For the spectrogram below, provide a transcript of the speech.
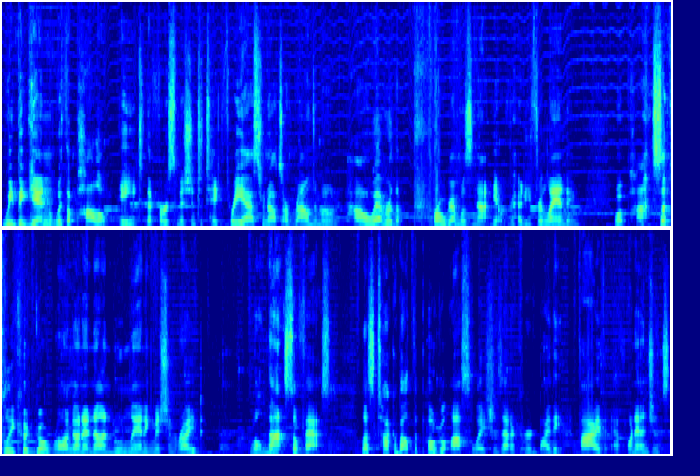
We begin with Apollo 8, the first mission to take three astronauts around the moon. However, the program was not yet ready for landing. What possibly could go wrong on a non-moon landing mission, right? Well, not so fast. Let's talk about the pogo oscillations that occurred by the five F1 engines.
